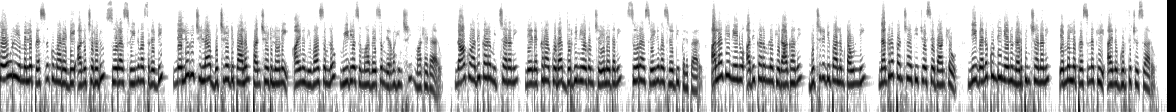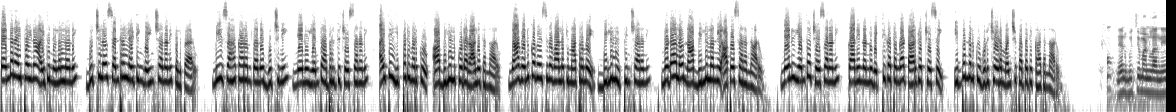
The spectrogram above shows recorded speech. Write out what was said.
Kovur MLA ప్రశ్నకుమార్రెడ్డి అనుచరుడు సూరా శ్రీనివాసరెడ్డి నెల్లూరు జిల్లా బుచ్చిరెడ్డిపాలెం పంచాయతీలోని ఆయన నివాసంలో మీడియా సమావేశం నిర్వహించి మాట్లాడారు. నాకు అధికారం ఇచ్చారని నేనెక్కడా కూడా దుర్వినియోగం చేయలేదని సూరా శ్రీనివాసరెడ్డి తెలిపారు. అలాగే నేను అధికారంలోకి రాగానే బుచ్చిరెడ్డిపాలెం టౌన్ని నగర పంచాయతీ చేసే దాంట్లో నీ వెనకుండి నేను నడిపించానని ఎమ్మెల్యే ప్రసన్నకి ఆయన గుర్తు చేశారు. టెండర్ అయిపోయిన ఐదు నెలల్లోనే బుచ్చిలో సెంట్రల్ లైటింగ్ వేయించానని తెలిపారు. మీ సహకారంతోనే బుచ్చిని నేను ఎంతో అభివృద్ధి చేశానని అయితే ఇప్పటి వరకు ఆ బిల్లులు కూడా రాలేదన్నారు. నా వెనుక వేసిన వాళ్ళకి మాత్రమే బిల్లులు ఇప్పించారని నుడాలో నా బిల్లులన్నీ ఆపేశారన్నారు. నేను ఎంతో చేశానని కానీ నన్ను వ్యక్తిగతంగా టార్గెట్ చేసి ఇబ్బందులకు గురి చేయడం మంచి పద్ధతి కాదన్నారు. నేను ముచ్చి మండలాన్ని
